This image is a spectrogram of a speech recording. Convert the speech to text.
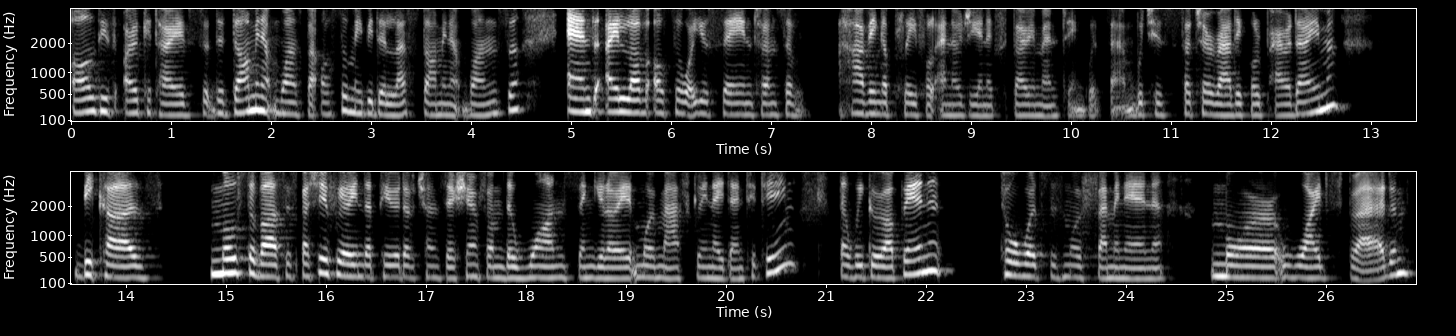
all these archetypes, the dominant ones, but also maybe the less dominant ones. And I love also what you say in terms of having a playful energy and experimenting with them, which is such a radical paradigm because most of us, especially if we're in the period of transition from the one singular, more masculine identity that we grew up in towards this more feminine, more widespread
